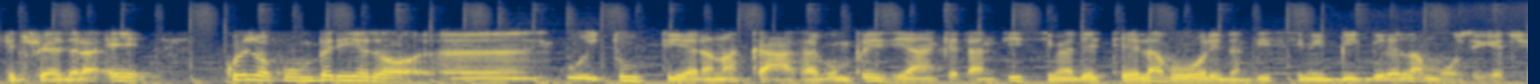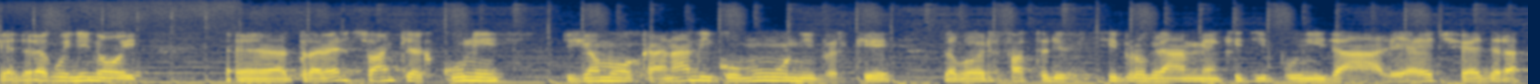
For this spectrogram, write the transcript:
eccetera. E quello fu un periodo eh, in cui tutti erano a casa, compresi anche tantissimi addetti ai lavori, tantissimi big della musica, eccetera. Quindi noi eh, attraverso anche alcuni diciamo canali comuni perché dopo aver fatto diversi programmi anche tipo in Italia eccetera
